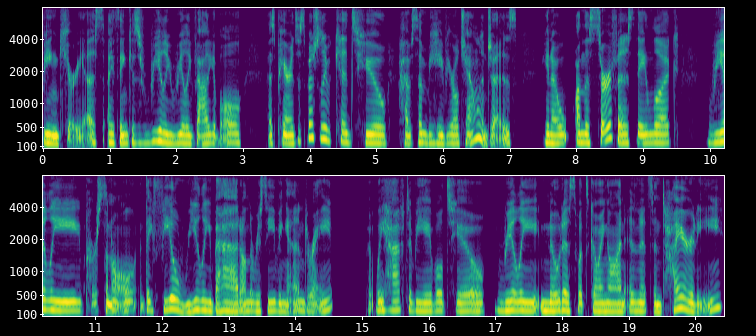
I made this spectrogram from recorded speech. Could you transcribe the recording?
being curious, I think, is really, really valuable as parents, especially with kids who have some behavioral challenges. You know, on the surface, they look really personal. They feel really bad on the receiving end, right? But we have to be able to really notice what's going on in its entirety.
